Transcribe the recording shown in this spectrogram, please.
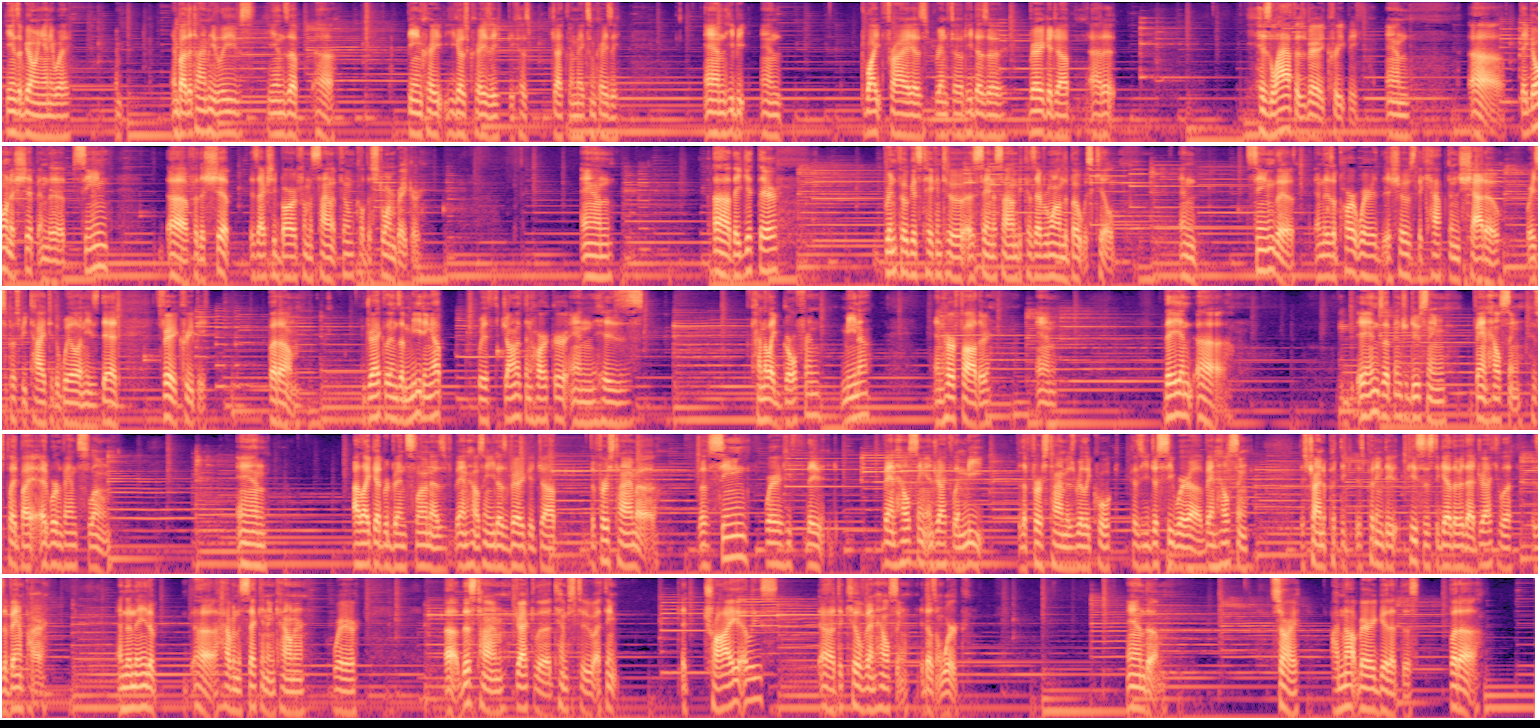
he ends up going anyway. And, and by the time he leaves, he ends up uh, being crazy. He goes crazy because Dracula makes him crazy, and he be and Dwight Frye as Renfield. He does a very good job at it. His laugh is very creepy, and uh, they go on a ship, and the scene uh, for the ship is actually borrowed from a silent film called The Stormbreaker. And uh, they get there, Renfield gets taken to a sane asylum because everyone on the boat was killed. And seeing the and there's a part where it shows the captain's shadow where he's supposed to be tied to the wheel and he's dead. It's very creepy. But um Dracula ends up meeting up with Jonathan Harker and his kind of like girlfriend, Mina, and her father. And they uh it ends up introducing Van Helsing, who's played by Edward Van Sloan. And I like Edward Van Sloan as Van Helsing. He does a very good job. The first time, uh, the scene where he they Van Helsing and Dracula meet for the first time is really cool because you just see where uh, Van Helsing is trying to put the, is putting the pieces together that Dracula is a vampire, and then they end up uh, having a second encounter where Uh, this time, Dracula attempts to, I think, try at least uh, to kill Van Helsing. It doesn't work. And um, sorry, I'm not very good at this, but uh,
